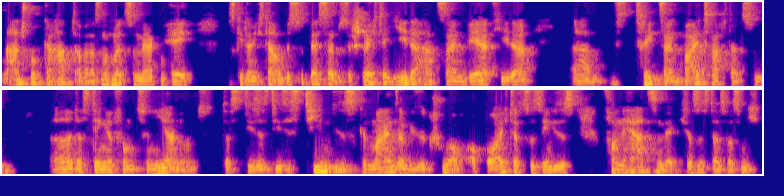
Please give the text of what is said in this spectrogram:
einen Anspruch gehabt, aber das nochmal zu merken, hey, es geht doch nicht darum, bist du besser, bist du schlechter. Jeder hat seinen Wert, jeder ähm, trägt seinen Beitrag dazu äh, dass Dinge funktionieren und dass dieses, dieses Team, dieses gemeinsam, diese Crew auch, auch bei euch dazu sehen, dieses von Herzen weg, das ist das, was mich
